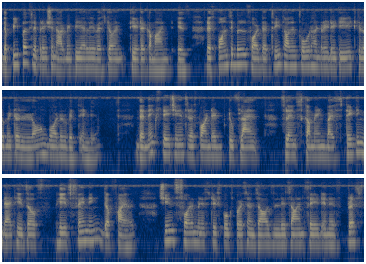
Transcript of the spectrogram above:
The People's Liberation Army PLA Western Theater Command is responsible for the 3,488 kilometer long border with India. The next day China's responded to Flynn's comment by stating that he is, a, he is fanning the fire. China's foreign ministry spokesperson Zhao Lijian said in his press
